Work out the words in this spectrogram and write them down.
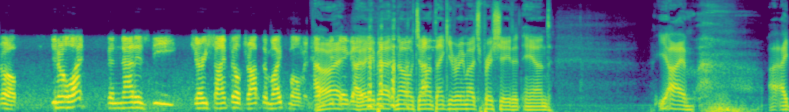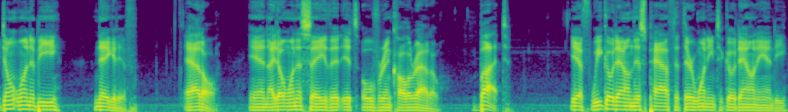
well, you know what? Then that is the Jerry Seinfeld drop the mic moment. Have All a good right. day, guys. Yeah, you bet. No, John, thank you very much. Appreciate it. And yeah, I'm. I I don't want to be negative at all, and I don't want to say that it's over in Colorado. But if we go down this path that they're wanting to go down, Andy,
